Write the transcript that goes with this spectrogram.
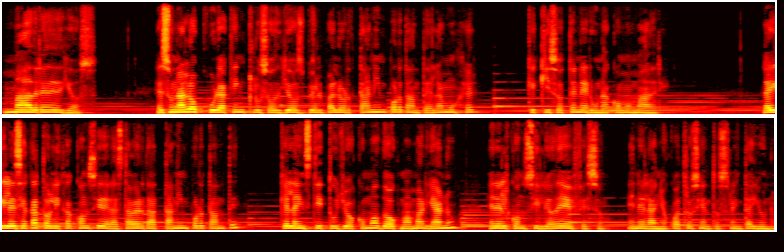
Madre de Dios. Es una locura que incluso Dios vio el valor tan importante de la mujer que quiso tener una como madre. La Iglesia Católica considera esta verdad tan importante que la instituyó como dogma mariano en el concilio de Éfeso en el año 431.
